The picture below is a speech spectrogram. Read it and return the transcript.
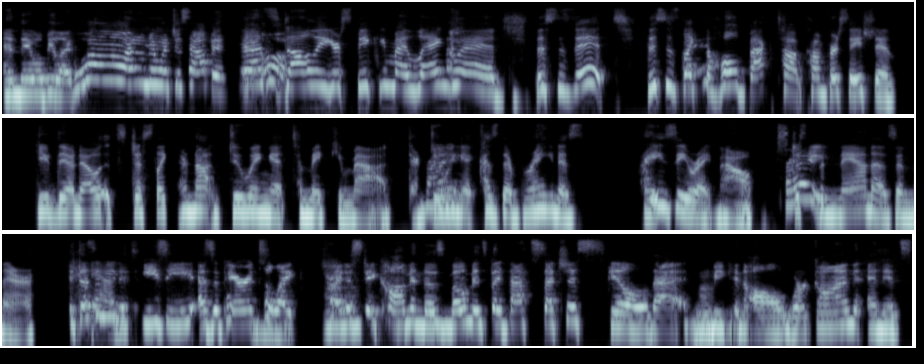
and they will be like, whoa, I don't know what just happened. Yes, Oh, Dolly, you're speaking my language. this is it. This is like the whole back talk conversation. You, you know, it's just like they're not doing it to make you mad. They're doing it because their brain is crazy right now. It's just bananas in there. it doesn't and- mean it's easy as a parent to like try to Mhm. stay calm in those moments, but that's such a skill that we can all work on and it's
